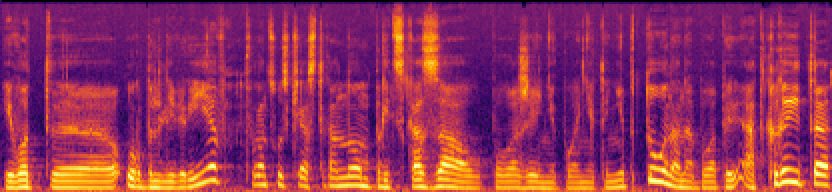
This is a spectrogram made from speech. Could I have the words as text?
И вот э, Урбан Леверье, французский астроном, предсказал положение планеты Нептун, она была открыта,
